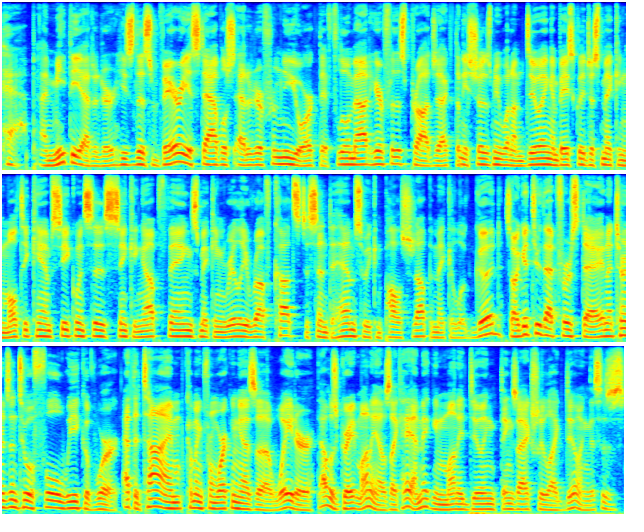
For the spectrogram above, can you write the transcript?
tap. I meet the editor. He's this very established editor from New York. They flew him out here for this project. And he shows me what I'm doing. I'm basically just making multicam sequences, syncing up things, making really rough cuts to send to him so he can polish it up and make it look good. So I get through that first day and it turns into a full week of work. At the time, coming from working as a waiter, that was great money. I was like, hey, I'm making money doing things I actually like doing. This is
